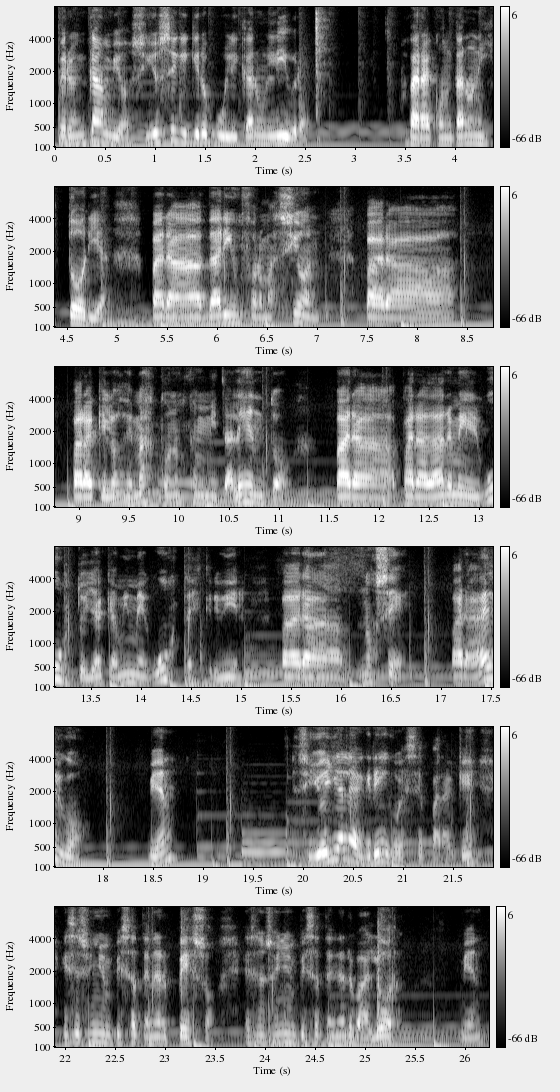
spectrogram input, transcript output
Pero en cambio, si yo sé que quiero publicar un libro para contar una historia, para dar información, para, para que los demás conozcan mi talento, para, para darme el gusto, ya que a mí me gusta escribir, para, no sé, para algo, ¿bien? Si yo ya le agrego ese para qué, ese sueño empieza a tener peso, ese sueño empieza a tener valor, ¿bien?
